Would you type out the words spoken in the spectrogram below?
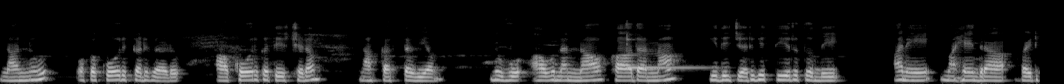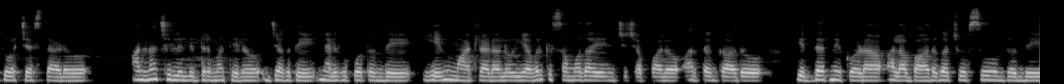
నన్ను ఒక కోరిక అడిగాడు. ఆ కోరిక తీర్చడం నా కర్తవ్యం. నువ్వు అవునన్నా కాదన్నా ఇది జరిగి తీరుతుంది అని మహేంద్ర బయటికి వచ్చేస్తాడు. అన్న చెల్లెలిద్దరి మధ్యలో జగతి నలిగిపోతుంది. ఏమి మాట్లాడాలో ఎవరికి సముదాయించి చెప్పాలో అర్థం కాదు. ఇద్దరిని కూడా అలా బాధగా చూస్తూ ఉంటుంది.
